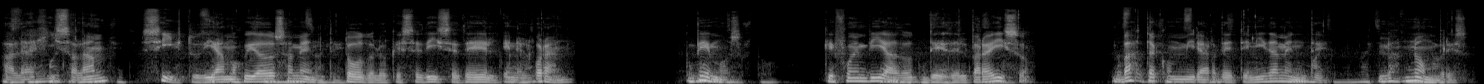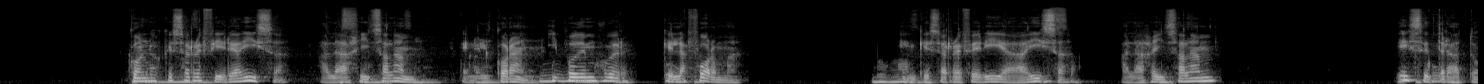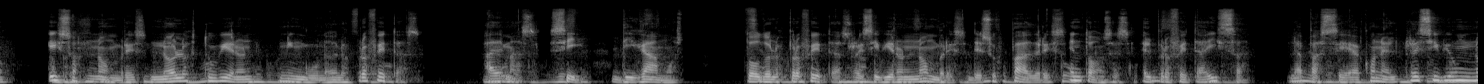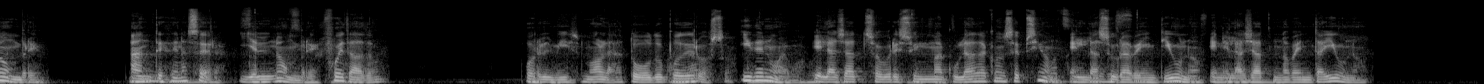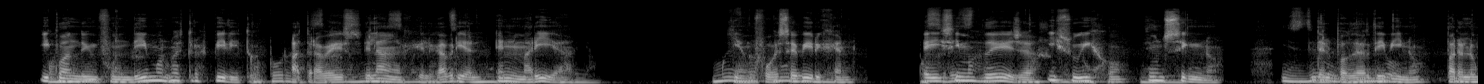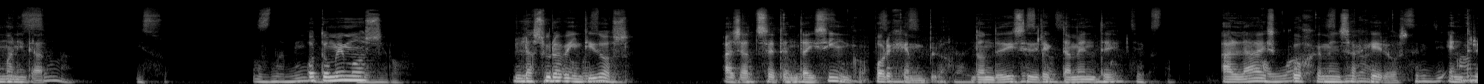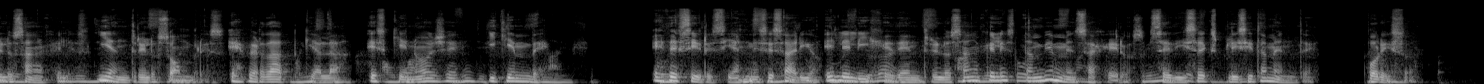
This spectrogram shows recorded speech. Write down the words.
alayhi salam, si estudiamos cuidadosamente todo lo que se dice de él en el Corán, vemos que fue enviado desde el paraíso. Basta con mirar detenidamente los nombres con los que se refiere a Isa, Allah y Salam, en el Corán, y podemos ver que la forma en que se refería a Isa, Allah y Salam, ese trato, esos nombres no los tuvieron ninguno de los profetas. Además, si, digamos, todos los profetas recibieron nombres de sus padres, entonces el profeta Isa, la pasea con él, recibió un nombre. antes de nacer y el nombre fue dado por el mismo Alá Todopoderoso. Y de nuevo, el ayat sobre su Inmaculada Concepción en la Sura 21, en el ayat 91. Y cuando infundimos nuestro espíritu a través del ángel Gabriel en María, quien fuese virgen, e hicimos de ella y su Hijo un signo del poder divino para la humanidad. O tomemos la Sura 22, Ayat 75, por ejemplo, donde dice directamente, Alá escoge mensajeros entre los ángeles y entre los hombres. Es verdad que Alá es quien oye y quien ve. Es decir, si es necesario, Él elige de entre los ángeles también mensajeros, se dice explícitamente. Por eso,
